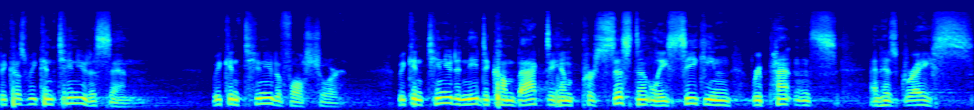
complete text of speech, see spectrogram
Because we continue to sin. We continue to fall short. We continue to need to come back to Him persistently, seeking repentance and His grace.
